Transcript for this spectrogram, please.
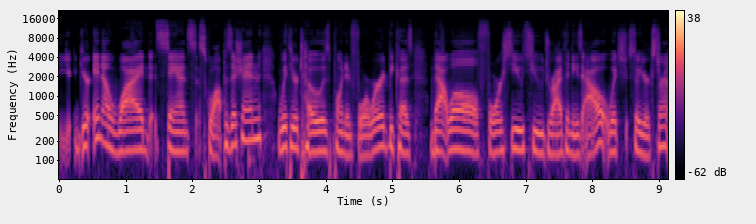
you're in a wide stance squat position with your toes pointed forward because that will force you to drive the knees out which so you're exter-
